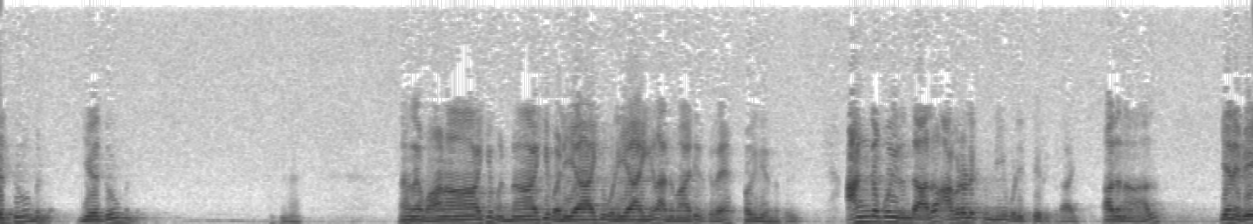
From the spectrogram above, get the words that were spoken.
எதுவும் இல்லை எதுவும் இல்லை. வானாகி மண்ணாகி வழியாகி ஒளியாகிங்கிற அந்த மாதிரி இருக்கிற பகுதி அந்த பகுதி. அங்க போயிருந்தாலும் அவர்களுக்கு நீ ஒழித்து இருக்கிறாய். அதனால் எனவே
